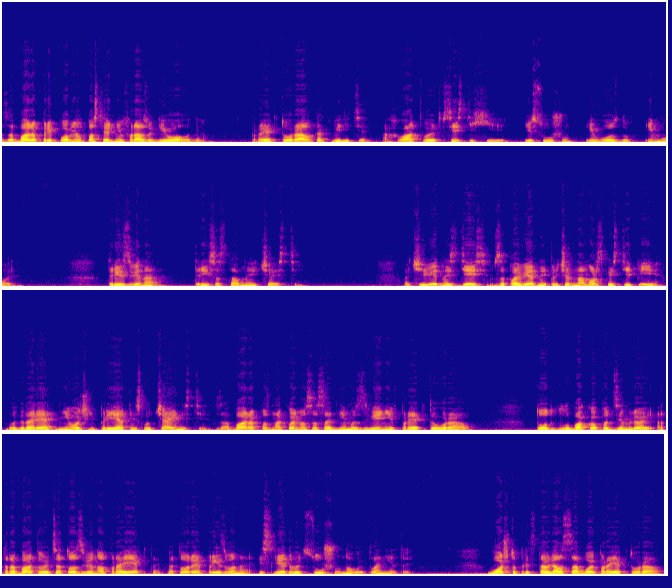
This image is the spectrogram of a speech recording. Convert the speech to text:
Забара припомнил последнюю фразу геолога. Проект «Урал», как видите, охватывает все стихии – и сушу, и воздух, и море. Три звена, три составные части. Очевидно, здесь, в заповедной причерноморской степи, благодаря не очень приятной случайности, Забара познакомился с одним из звеньев проекта «Урал», Тут, глубоко под землей, отрабатывается то звено проекта, которое призвано исследовать сушу новой планеты. Вот что представлял собой проект «Урал»,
